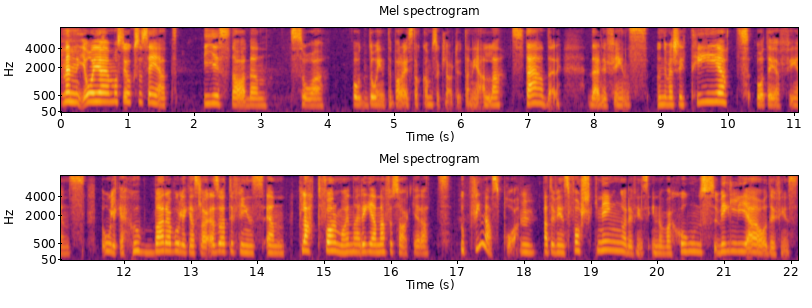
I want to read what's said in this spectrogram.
men och jag måste också säga att i staden så, och då inte bara i Stockholm såklart, utan i alla städer där det finns universitet och det finns olika hubbar av olika slag. Alltså att det finns en plattform och en arena för saker att uppfinnas på. Mm. Att det finns forskning och det finns innovationsvilja och det finns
